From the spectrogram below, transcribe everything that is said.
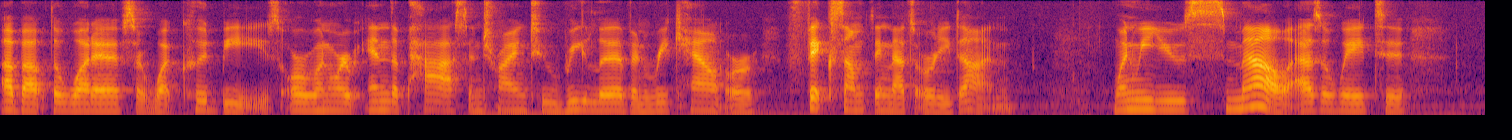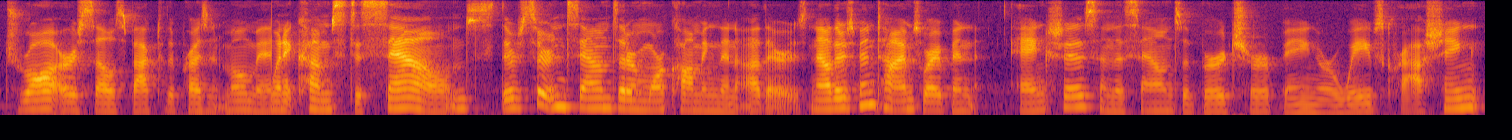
about the what ifs or what could be's, or when we're in the past and trying to relive and recount or fix something that's already done when we use smell as a way to draw ourselves back to the present moment. When it comes to sounds, there's certain sounds that are more calming than others. Now, there's been times where I've been anxious and the sounds of bird chirping or waves crashing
